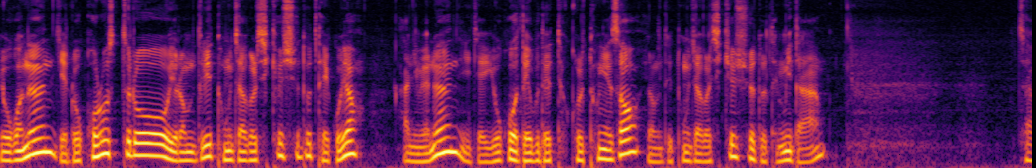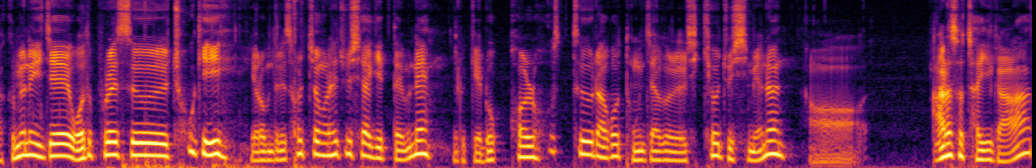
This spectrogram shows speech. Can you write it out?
요거는 이제 localhost로 여러분들이 동작을 시켜주셔도 되고요. 아니면은 이제 요거 내부 네트워크를 통해서 여러분들이 동작을 시켜주셔도 됩니다. 자 그러면 이제 WordPress 초기 여러분들이 설정을 해 주셔야 하기 때문에 이렇게 localhost라고 동작을 시켜 주시면은 어, 알아서 자기가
